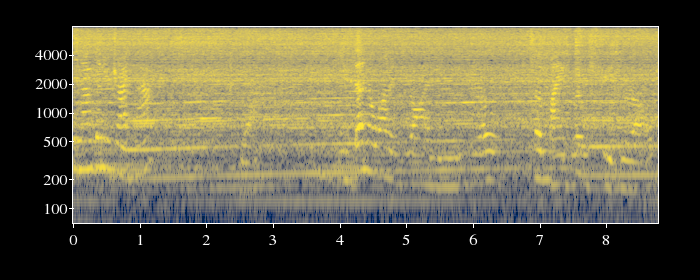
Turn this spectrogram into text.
Then I'm gonna drive back. Yeah. You've done a lot of driving. You drove to my grocery garage.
